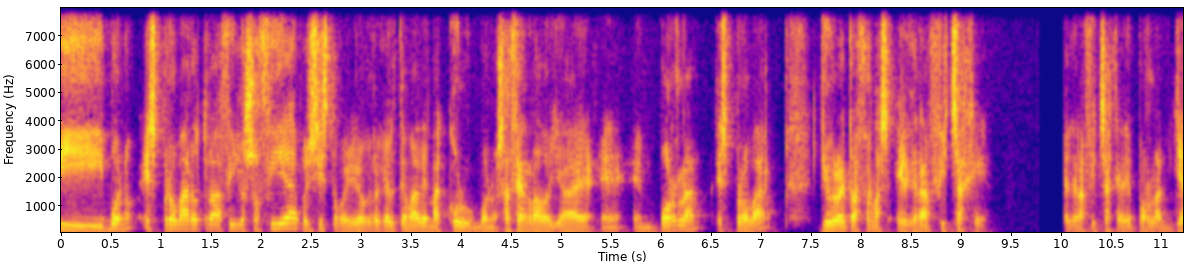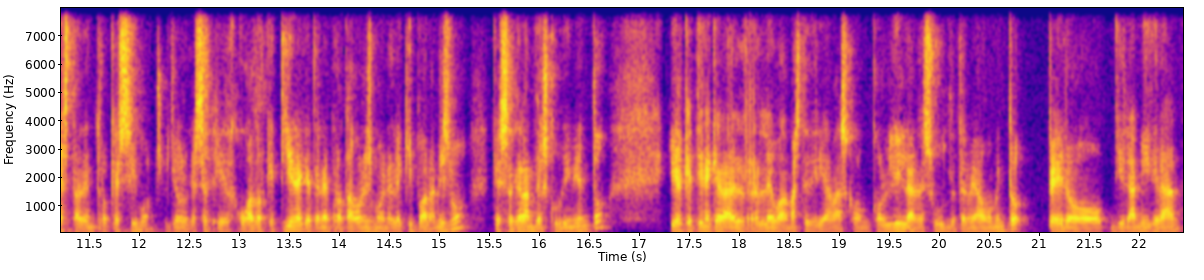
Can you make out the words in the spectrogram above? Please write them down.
Y bueno, es probar otra filosofía, pues insisto, porque yo creo que el tema de McCollum, bueno, se ha cerrado ya en, en Portland, es probar. Yo creo que de todas formas el gran fichaje el gran fichaje de Portland ya está dentro, que es Simmons. Yo creo que es el, jugador que tiene que tener protagonismo en el equipo ahora mismo, que es el gran descubrimiento y el que tiene que dar el relevo, además te diría más con, con Lila en su determinado momento, pero Jeremy Grant,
